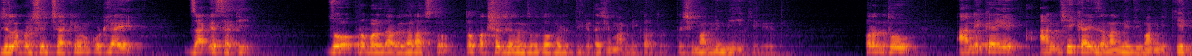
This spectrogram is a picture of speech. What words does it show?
जिल्हा परिषदच्या किंवा कुठल्याही जागेसाठी जो प्रबळ दावेदार असतो तो पक्षाच्या नेतृत्वाकडे तिकिटाची मागणी करतो. तशी मागणी मीही केली होती. परंतु आणि काही आणखी काही जणांनी ती मागणी केली.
